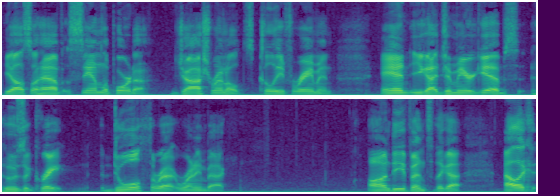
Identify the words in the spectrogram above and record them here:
you also have Sam LaPorta, Josh Reynolds, Kalif Raymond, and you got Jahmyr Gibbs, who's a great dual threat running back. On defense, they got Alex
